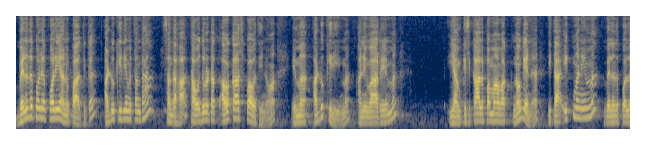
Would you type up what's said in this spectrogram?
වෙළඳ පොලේ පොලි අනුපාතික අඩු කිරීම සඳහා සඳහා තවදුරටත් අවකාශ පවතිනවා. එම අඩු කිරීම අනිවාර්යයෙන්ම යම් කිසි කාලපමාවක් නොගෙන ඊට ඉක්මනින්ම වෙළඳපොළ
